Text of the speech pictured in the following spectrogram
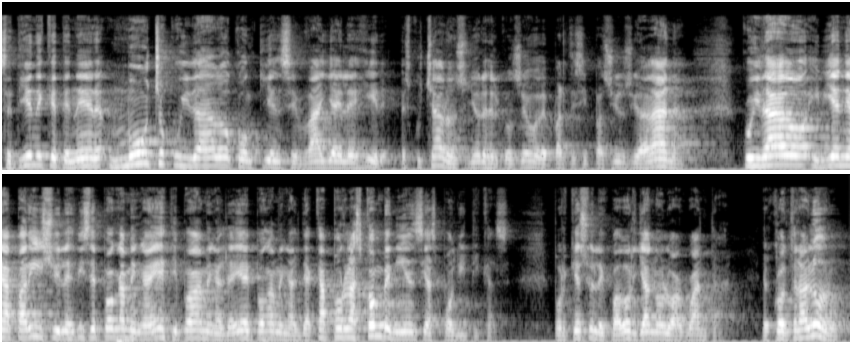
Se tiene que tener mucho cuidado con quien se vaya a elegir. Escucharon, señores del Consejo de Participación Ciudadana. Cuidado y viene Aparicio y les dice póngame a este y póngame al de allá y póngame al de acá por las conveniencias políticas. Porque eso el Ecuador ya no lo aguanta. El Contralor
